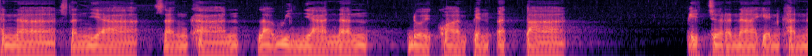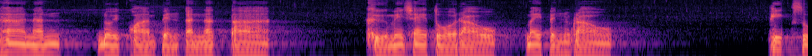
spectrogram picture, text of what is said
ทนา สัญญา สังขารและวิญญาณนั้น โดยความเป็นอัตตา พิจารณาเห็นขันห้านั้น โดยความเป็นอนัตตา คือไม่ใช่ตัวเราไม่เป็นเรา ภิกษุ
